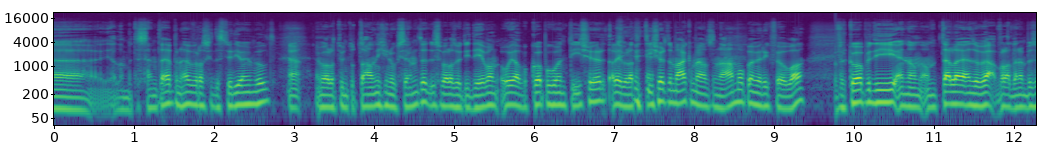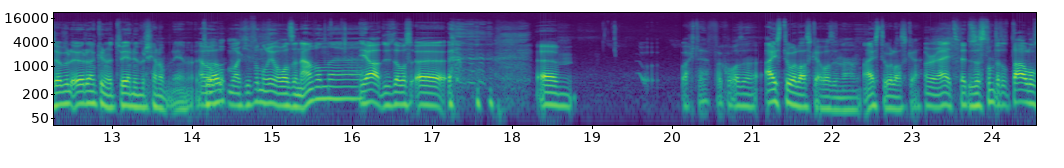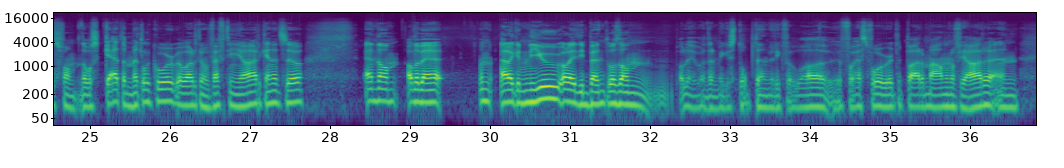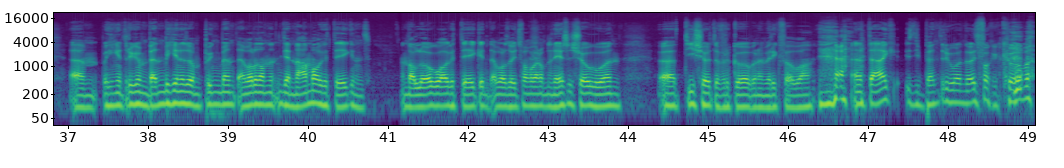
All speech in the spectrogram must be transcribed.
ja, dan moet je centen hebben hè, voor als je de studio in wilt. Ja. En we hadden toen totaal niet genoeg centen. Dus we hadden zo het idee van, oh ja, we kopen gewoon een t-shirt. Allee, we laten t-shirten maken met onze naam op en weet ik veel wat. We verkopen die en dan aan tellen en zo. Ja, voilà, dan hebben we zoveel euro, dan kunnen we twee nummers gaan opnemen. Je maar geef van wat was de naam van... eh, Ja, dus dat was... eh ehm, wacht, hè. Fuck, wat was dat? Ice to Alaska was de naam. Ice to Alaska. Alright, vet. Dus dat stond er totaal los van. Dat was keite metalcore. We waren toen 15 jaar, ken het zo. En dan hadden wij een, eigenlijk een nieuw... Allee, die band was dan... Allee, we waren daarmee gestopt en weet ik veel wat. Fast forward een paar maanden of jaren. En ehm, we gingen terug een band beginnen, zo'n punkband. En we hadden dan die naam al getekend. En dat logo al getekend. En we hadden zoiets van, we gaan op de eerste show gewoon... eh, t-shirts te verkopen en weet ik veel wat. en uiteindelijk is die band er gewoon nooit van gekomen.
